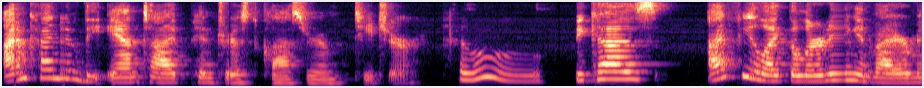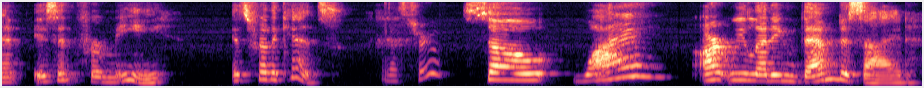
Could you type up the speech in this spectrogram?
I'm kind of the anti Pinterest classroom teacher. Ooh. Because I feel like the learning environment isn't for me, it's for the kids. That's true. So, why aren't we letting them decide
